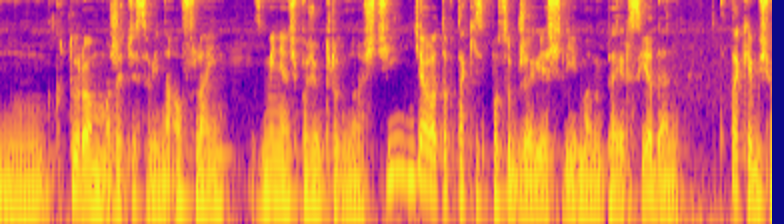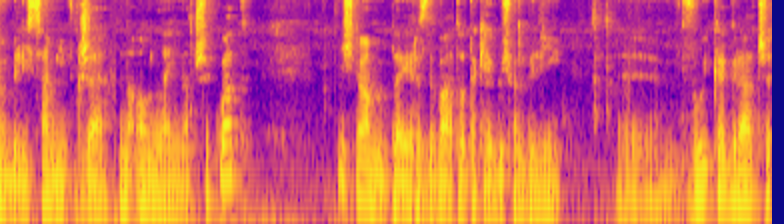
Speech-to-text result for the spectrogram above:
mm, którą możecie sobie na offline zmieniać poziom trudności. Działa to w taki sposób, że jeśli mamy players 1, to tak jakbyśmy byli sami w grze na online na przykład. Jeśli mamy players 2, to tak jakbyśmy byli y, w dwójkę graczy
